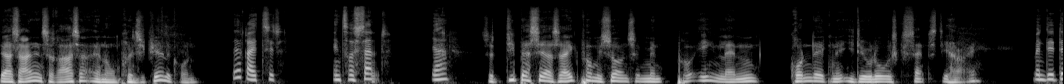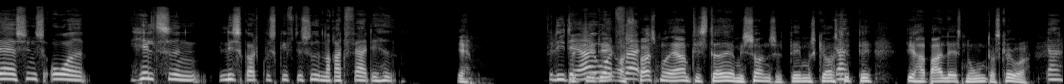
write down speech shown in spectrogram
deres egne interesser af nogle principielle grunde. Det er rigtigt. Interessant. Ja. Så de baserer sig ikke på misundelse, men på en eller anden grundlæggende ideologisk sans, de har. Ikke? Men det er der, jeg synes, ordet hele tiden lige så godt kunne skiftes ud med retfærdighed. Ja. Fordi det, Men er det, Og spørgsmålet er, om det stadig er misundelse. Det er måske også ja. lidt det, det har bare læst nogen, der skriver, ja.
